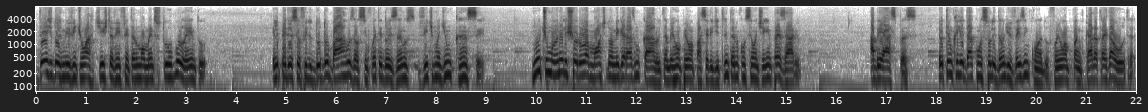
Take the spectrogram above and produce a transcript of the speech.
Desde 2021, o artista vem enfrentando momentos turbulentos. Ele perdeu seu filho Dudu Barros aos 52 anos, vítima de um câncer. No último ano, ele chorou a morte do amigo Erasmo Carlos e também rompeu uma parceria de 30 anos com seu antigo empresário. Abre aspas. Eu tenho que lidar com a solidão de vez em quando. Foi uma pancada atrás da outra.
